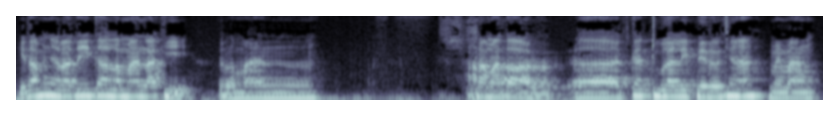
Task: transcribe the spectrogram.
kita menyoroti kelemahan lagi. Kelemahan Samator. Eh, kedua liberonya memang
